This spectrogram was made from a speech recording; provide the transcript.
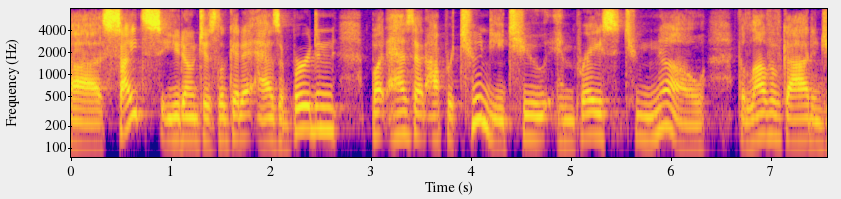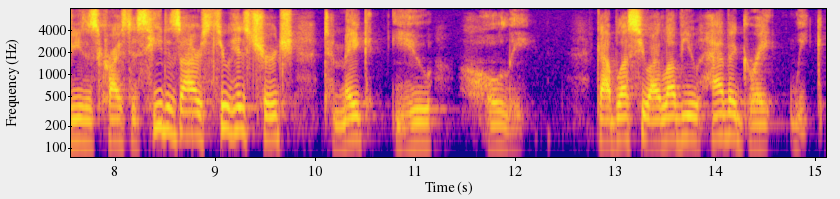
uh, sights, you don't just look at it as a burden, but as that opportunity to embrace, to know the love of God and Jesus Christ as He desires through His church to make you holy. God bless you. I love you. Have a great week.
